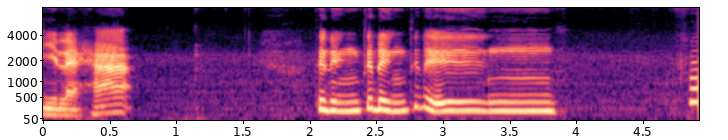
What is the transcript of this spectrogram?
นี่แหละฮะตึดึงตึดึงตึดึงฟู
